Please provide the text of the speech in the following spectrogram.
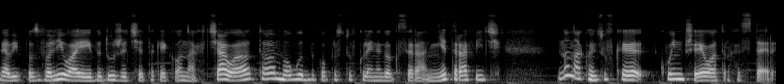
Gabi pozwoliła jej wydłużyć się tak, jak ona chciała, to mogłyby po prostu w kolejnego ksera nie trafić. No na końcówkę Queen przejęła trochę stery.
